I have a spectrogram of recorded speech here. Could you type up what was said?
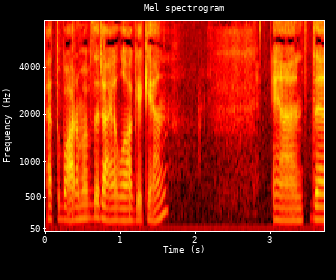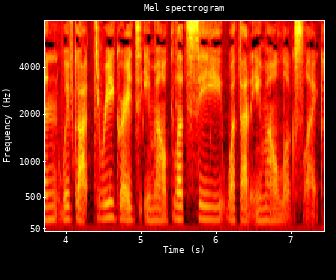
at the bottom of the dialog again. And then we've got three grades emailed. Let's see what that email looks like.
